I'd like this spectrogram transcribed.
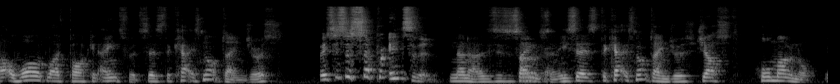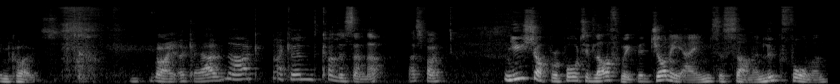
at a wildlife park in Eynsford says the cat is not dangerous. It's just a separate incident. No, no, this is the same Oh, okay. incident. He says the cat is not dangerous, just hormonal, in quotes. Right. Okay. I, no, I, c- I can kind of understand that. That's fine. News Shop reported last week that Johnny Ames, the son, and Luke Foreman,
